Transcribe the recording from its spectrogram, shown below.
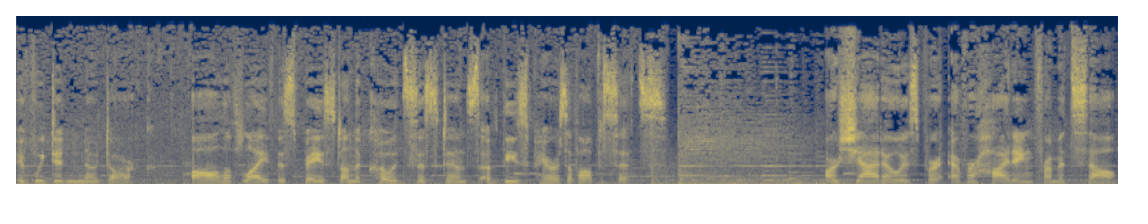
if we didn't know dark? All of life is based on the coexistence of these pairs of opposites. Our shadow is forever hiding from itself.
